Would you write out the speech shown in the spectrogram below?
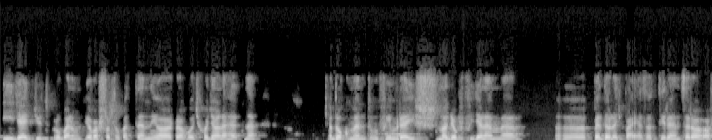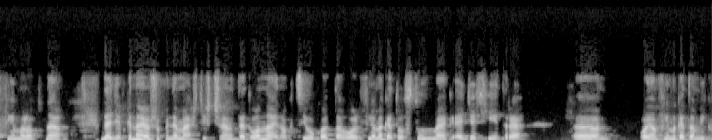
így együtt próbálunk javaslatokat tenni arra, hogy hogyan lehetne a dokumentumfilmre is nagyobb figyelemmel például egy pályázati rendszer a, a film alapnál. De egyébként nagyon sok minden mást is csinálunk, tehát online akciókat, ahol filmeket osztunk meg egy-egy hétre, olyan filmeket, amik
